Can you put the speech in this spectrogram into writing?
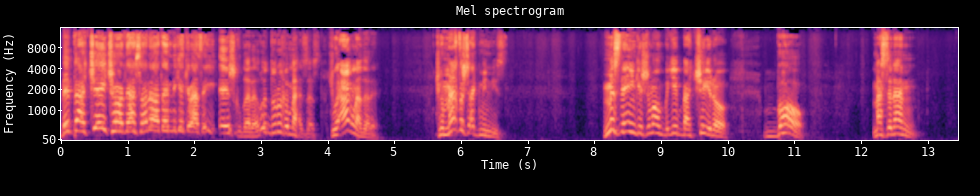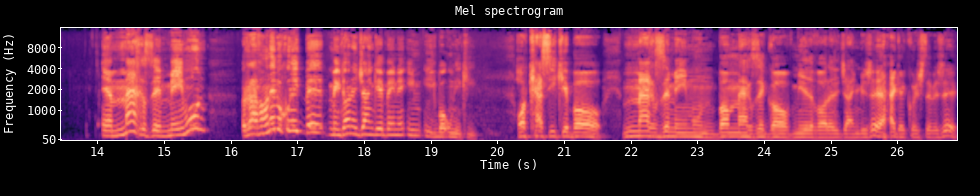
به بچه 14 ساله آدم میگه که مثلا این عشق داره. خود دروغ محض است. چون عقل نداره. چون مغزش اکمیل نیست. مثل اینکه شما یه بچه ای رو با مثلا مغز میمون روانه بکنید به میدان جنگ بین این با اون یکی. ها کسی که با مغز میمون با مغز گاو میره وارد جنگ بشه اگر کشته بشه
